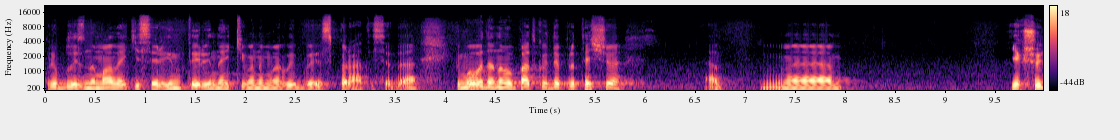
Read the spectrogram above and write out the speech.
приблизно мали якісь орієнтири, на які вони могли би спиратися. Да. І мова в даному випадку йде про те, що е, Якщо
